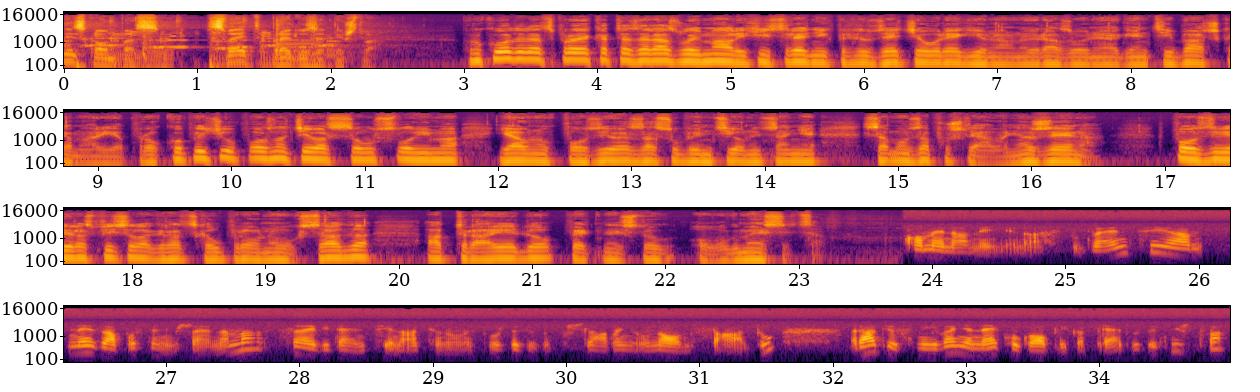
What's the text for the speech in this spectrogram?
Biznis Kompas. Svet preduzetništva. Rukovodilac projekata za razvoj malih i srednjih preduzeća u regionalnoj razvojnoj agenciji Bačka Marija Prokopić upoznaće vas sa uslovima javnog poziva za subvencionicanje samozapošljavanja žena. Poziv je raspisala gradska uprava Novog Sada, a traje do 15. ovog meseca. Kome je namenjena subvencija? Nezaposlenim ženama sa evidencije Nacionalne službe za zapošljavanje u Novom Sadu radi osnivanja nekog oblika preduzetništva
